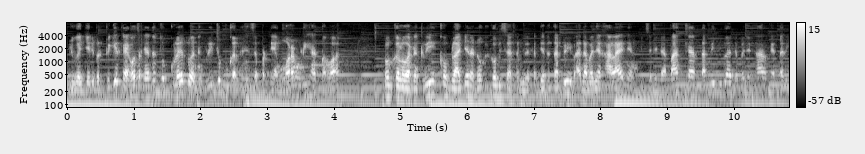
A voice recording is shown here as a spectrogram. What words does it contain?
juga jadi berpikir kayak oh ternyata tuh kuliah luar negeri itu bukan hanya seperti yang orang lihat bahwa kok ke luar negeri kok belajar dan oke kok bisa sambil kerja tetapi ada banyak hal lain yang bisa didapatkan tapi juga ada banyak hal kayak tadi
